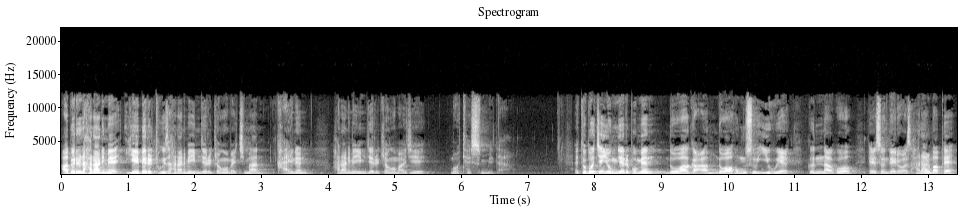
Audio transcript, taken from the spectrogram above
아벨은 하나님의 예배를 통해서 하나님의 임재를 경험했지만 가인은 하나님의 임재를 경험하지 못했습니다. 두 번째 용례를 보면 노아가 노아 홍수 이후에 끝나고 배에서 내려와서 하나님 앞에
